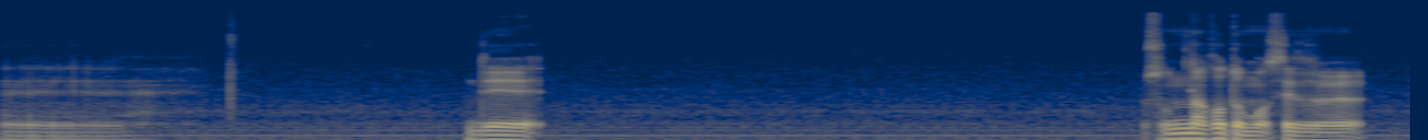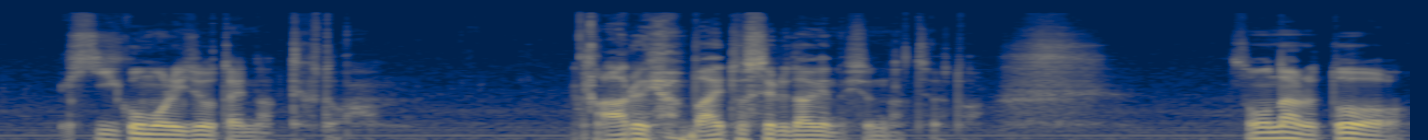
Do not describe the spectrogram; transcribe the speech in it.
えー、でそんなこともせず引きこもり状態になっていくと。あるいはバイトしてるだけの人になっちゃうと。そうなると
